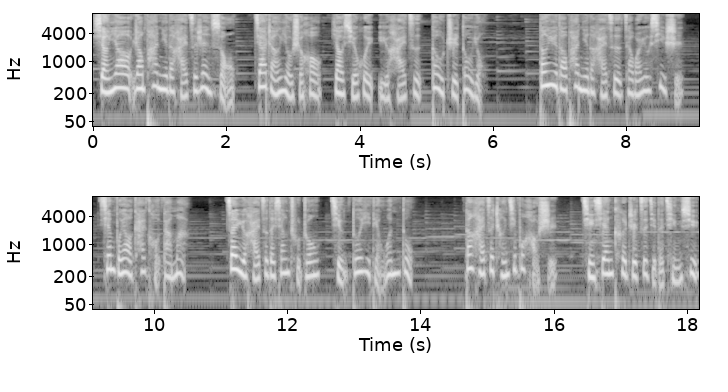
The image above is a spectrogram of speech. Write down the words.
想要让叛逆的孩子认怂，家长有时候要学会与孩子斗智斗勇。当遇到叛逆的孩子在玩游戏时，先不要开口大骂；在与孩子的相处中，请多一点温度。当孩子成绩不好时，请先克制自己的情绪，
